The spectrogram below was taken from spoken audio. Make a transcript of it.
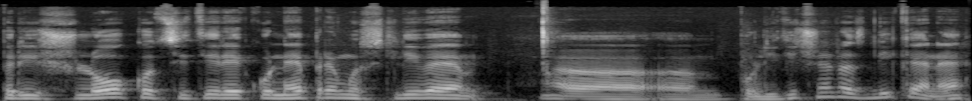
prišlo, kot si ti rekel, nepremostljive uh, um, politične razlike. Ne?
